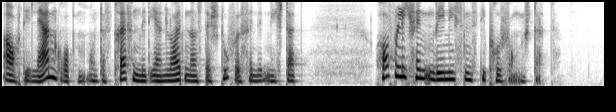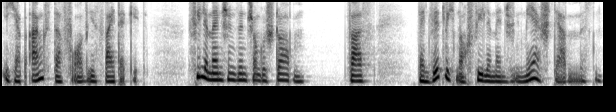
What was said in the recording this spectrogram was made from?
Auch die Lerngruppen und das Treffen mit ihren Leuten aus der Stufe findet nicht statt. Hoffentlich finden wenigstens die Prüfungen statt. Ich habe Angst davor, wie es weitergeht. Viele Menschen sind schon gestorben. Was, wenn wirklich noch viele Menschen mehr sterben müssen?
